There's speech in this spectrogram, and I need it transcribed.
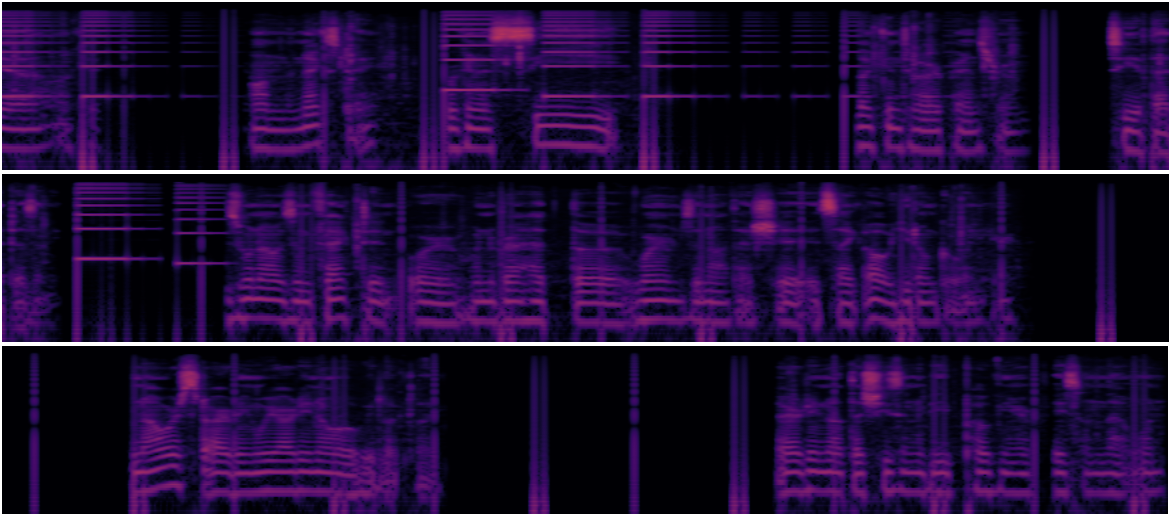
Yeah, okay. On the next day, we're gonna see. Look into our parents' room. See if that doesn't. Because when I was infected, or whenever I had the worms and all that shit, it's like, oh, you don't go in here. Now we're starving. We already know what we look like. I already know that she's gonna be poking her face on that one.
